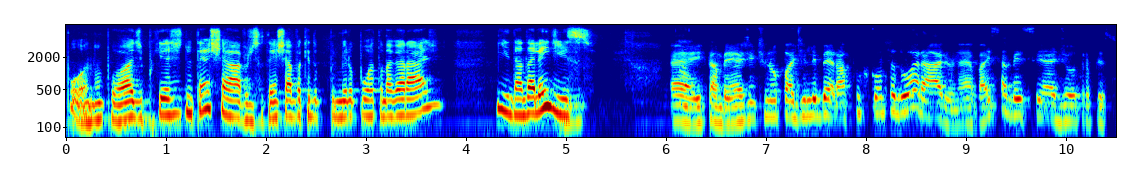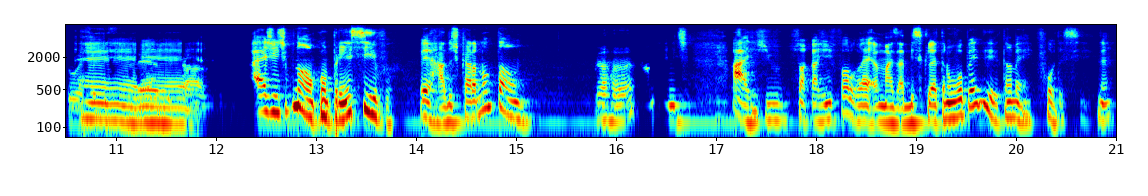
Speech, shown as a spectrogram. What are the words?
pô, não pode porque a gente não tem a chave, a gente só tem a chave aqui do primeiro portão da garagem e nada além disso. É, e também a gente não pode liberar por conta do horário, né? Vai saber se é de outra pessoa. É, é. a gente, não, compreensível. Errado os caras não estão. Aham. gente. Ah, a gente, só que a gente falou, é, mas a bicicleta eu não vou perder também, foda-se, né?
